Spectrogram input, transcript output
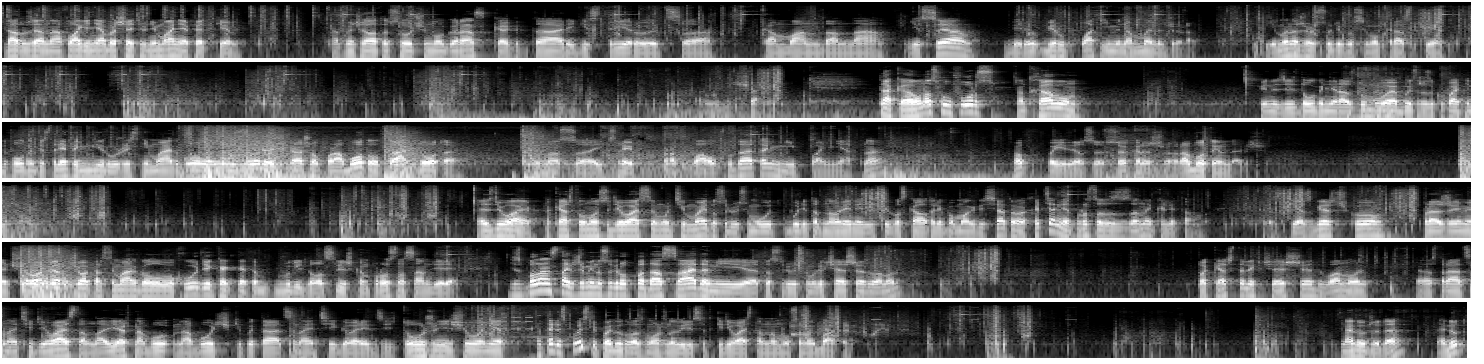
Да, друзья, на флаге не обращайте внимания, опять-таки. Отмечал это все очень много раз, когда регистрируется команда на ЕСЭ, беру, берут флаг именно менеджера. И менеджер, судя по всему, как раз таки... Так, а у нас full force от Хаву. Финны здесь долго не раздумывая, быстро закупать недефолтные пистолеты. Мир уже снимает голову Зори, очень хорошо поработал. Так, Дота. У нас э, X-Ray пропал куда-то, непонятно. Оп, появился, все хорошо, работаем дальше. SDY. Пока что уносит девайс своему тиммейту. Судя по всему, будет обновление здесь либо скаута, либо маг 10. Хотя нет, просто заныкали там. СГшечку. Прожимем Чоппер. Чоппер снимает голову Худи. Как это выглядело слишком просто на самом деле. Дисбаланс также минус игрок под ассайдом. И это, судя по всему, легчайшее 2-0. Пока что легчайшее 2-0. Старается найти девайс, там наверх, на, бу на бочке пытается найти, говорит, здесь тоже ничего нет. На Террис Пойсли пойдут, возможно, увидеть все-таки девайс там на мусорной баке. Найдут же, да? Найдут?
